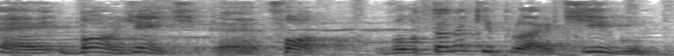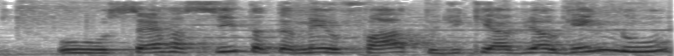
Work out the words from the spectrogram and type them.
É, bom, gente, é, foco. Voltando aqui pro artigo, o Serra cita também o fato de que havia alguém nu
